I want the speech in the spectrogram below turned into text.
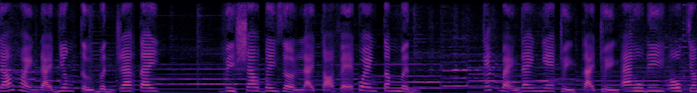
Giáo hoàng đại nhân tự mình ra tay. Vì sao bây giờ lại tỏ vẻ quan tâm mình? Các bạn đang nghe truyện tại truyện audio.fif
